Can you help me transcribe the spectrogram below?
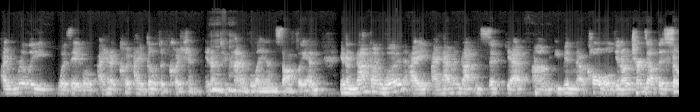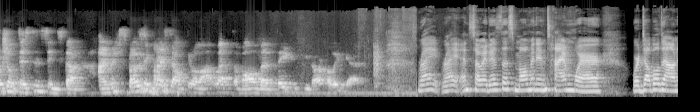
I really was able. I had a, I built a cushion, you know, Mhm. to kind of land softly. And you know, knock on wood, I, I haven't gotten sick yet. Um, even a cold. You know, it turns out this social distancing stuff, I'm exposing myself to a lot less of all the things you normally get. Right, right. And so it is this moment in time where we're double down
